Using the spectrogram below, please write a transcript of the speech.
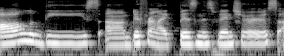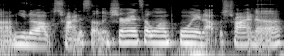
all of these um, different like business ventures. Um, you know, I was trying to sell insurance at one point. I was trying to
